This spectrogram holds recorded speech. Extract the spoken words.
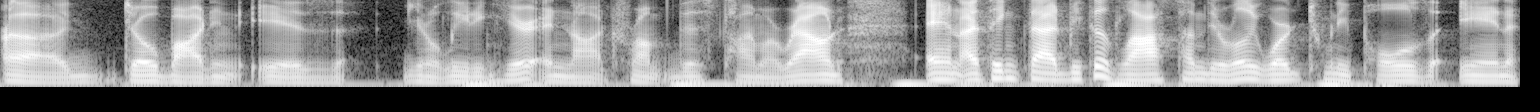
uh, Joe Biden is you know, leading here and not Trump this time around. And I think that because last time there really weren't too many polls in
